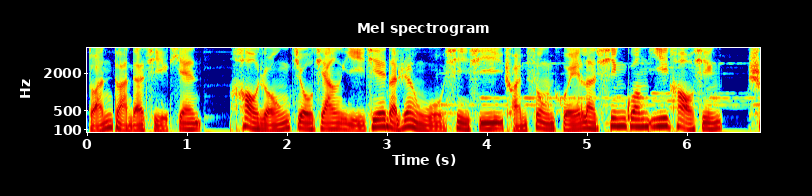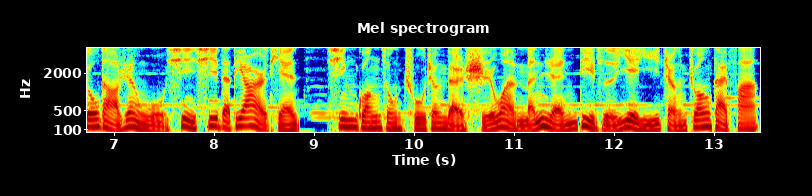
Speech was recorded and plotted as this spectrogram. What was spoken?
短短的几天，浩荣就将已接的任务信息传送回了星光一号星。收到任务信息的第二天，星光宗出征的十万门人弟子业已整装待发。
